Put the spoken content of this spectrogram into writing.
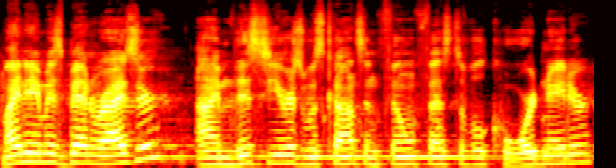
My name is Ben Reiser. I'm this year's Wisconsin Film Festival coordinator.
